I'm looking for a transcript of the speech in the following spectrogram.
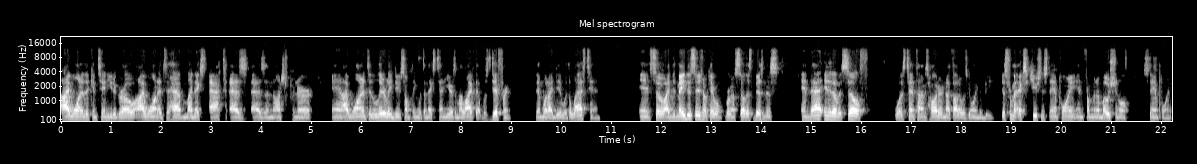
I wanted to continue to grow. I wanted to have my next act as as an entrepreneur, and I wanted to literally do something with the next ten years of my life that was different than what I did with the last ten. And so I made the decision. Okay, we're, we're going to sell this business, and that in and of itself was 10 times harder than I thought it was going to be, just from an execution standpoint and from an emotional standpoint.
